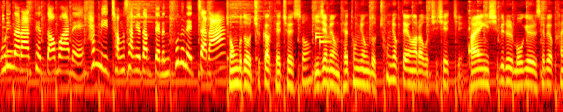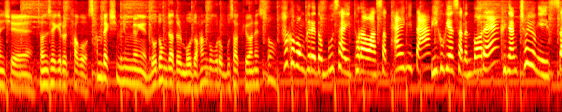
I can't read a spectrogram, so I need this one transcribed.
우리나라한테 너무하네. 한미 정상회담 때는 훈훈했잖아. 정부도 즉각 대처했어. 이재명 대통령도 총력 대응하라고 지시했지. 다행히 11일 목요일 새벽 1시에 전세기를 타고 316명의 노동자들 모두 한국으로 무사 귀환했어. 하고 본 그래도 무사히 돌아와서 다행이다. 미국에서는 뭐래? 그냥 조용히 있어?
